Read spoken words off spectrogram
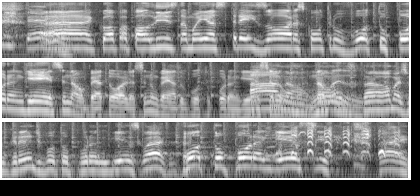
bicho pega. Ah, Copa Paulista amanhã às 3 horas contra o Votuporanguense. Não, Beto, olha, se não ganhar do Votuporanguense, Ah, não, não, não, não, mas não, mas o grande votoporanguense, qual é? Vai.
